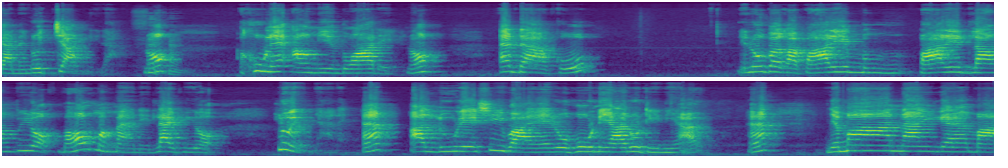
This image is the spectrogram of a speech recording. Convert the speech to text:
ရနင်တို့ကြောက်နေတာနော်အခုလဲအောင်မြင်သွားတယ်နော်အဲ့ဒါကိုနင်တို့ဘက်ကဘာတွေမဘာတွေလောင်ပြီးတော့မဟုတ်မမှန်တွေလိုက်ပြီးတော့လွှင့်နေတာလေဟမ်အာလူတွေရှိပါရဲ့တို့ဟိုနေရာတို့ဒီနေရာတို့ဟမ်မြန်မာနိုင်ငံမှာ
